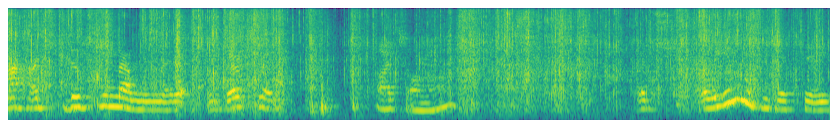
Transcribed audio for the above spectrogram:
Ah, hadi dökeyim ben bunları. Dökeyim. Aç onu. Aç. Alayım mı pipeti?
